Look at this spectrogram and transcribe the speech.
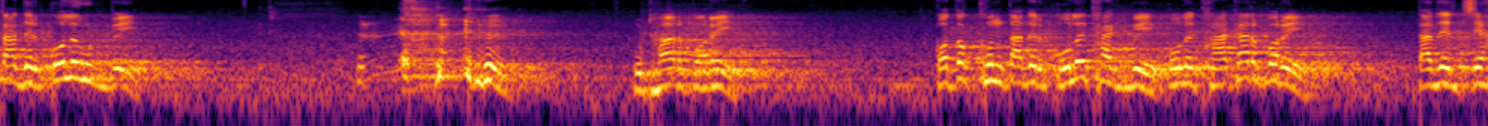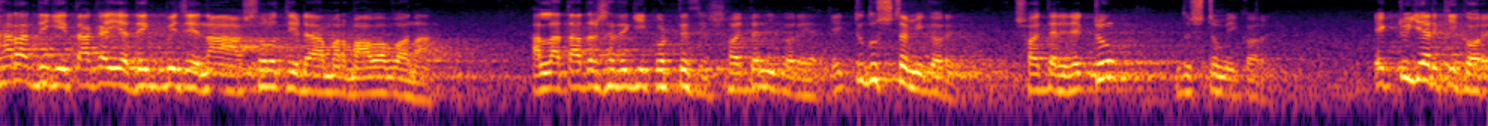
তাদের কোলে উঠবে। উঠার পরে কতক্ষণ তাদের কোলে থাকবে, কোলে থাকার পরে তাদের চেহারা দিকে তাকাইয়া দেখবে যে, না আসলে তো এটা আমার মা বাবা না। আল্লাহ তাদের সাথে কি করতেছে? শয়তানি করে আর কি। একটু দুষ্টামি করে। শয়তানির একটু দুষ্টমি করে। একটু ইয়ার কি করে।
